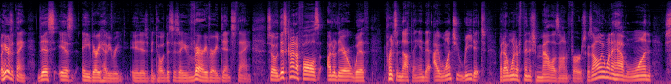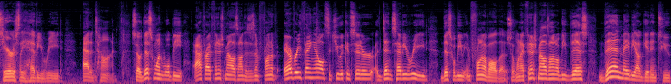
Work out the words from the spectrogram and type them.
But here's the thing this is a very heavy read. It has been told this is a very, very dense thing. So this kind of falls under there with Prince of Nothing and that I want to read it, but I want to finish Malazan first because I only want to have one seriously heavy read at a time. So this one will be after I finish Malazan. This is in front of everything else that you would consider a dense, heavy read. This will be in front of all those. So when I finish Malazan, it'll be this. Then maybe I'll get into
